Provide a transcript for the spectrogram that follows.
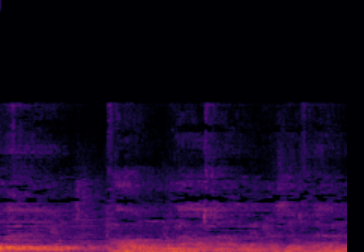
on my shoulders.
